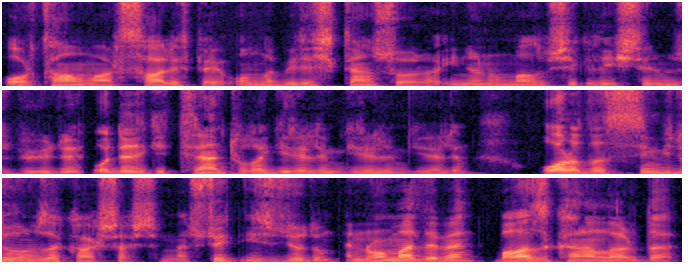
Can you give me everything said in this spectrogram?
ortağım var Salih Bey. Onunla birleştikten sonra inanılmaz bir şekilde işlerimiz büyüdü. O dedi ki Trendyol'a girelim girelim girelim. Orada sizin videolarınıza karşılaştım ben. Sürekli izliyordum. Yani normalde ben bazı kanallarda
